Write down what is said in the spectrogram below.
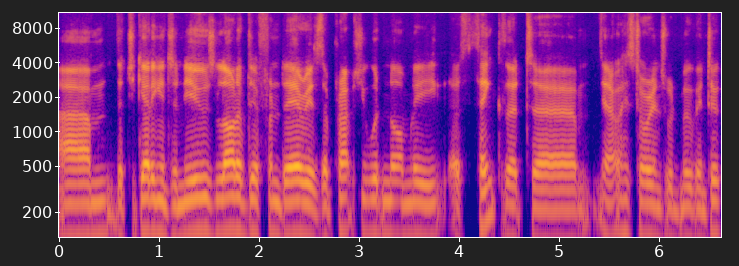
um, that you're getting into news, a lot of different areas that perhaps you wouldn't normally uh, think that um, you know historians would move into.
